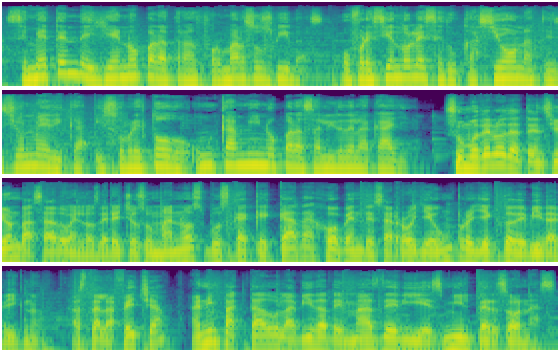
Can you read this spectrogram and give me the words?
se meten de lleno para transformar sus vidas, ofreciéndoles educación, atención médica y sobre todo un camino para salir de la calle. Su modelo de atención basado en los derechos humanos busca que cada joven desarrolle un proyecto de vida digno. Hasta la fecha, han impactado la vida de más de 10.000 personas.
